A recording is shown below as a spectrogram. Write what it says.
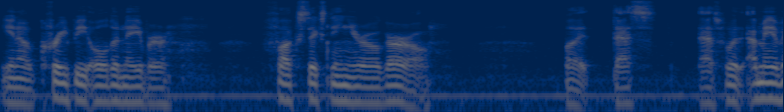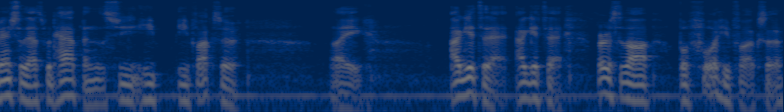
you know, creepy older neighbor fuck 16 year old girl. But that's that's what I mean. Eventually, that's what happens. She he he fucks her. Like, I get to that. I get to that. First of all, before he fucks her,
